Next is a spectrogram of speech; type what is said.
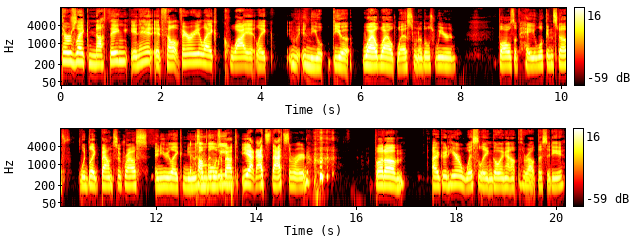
there's like nothing in it. It felt very like quiet like in the the uh, wild wild west one of those weird balls of hay looking stuff would like bounce across and you like knew something was about to, yeah that's that's the word. But um i could hear whistling going out throughout the city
